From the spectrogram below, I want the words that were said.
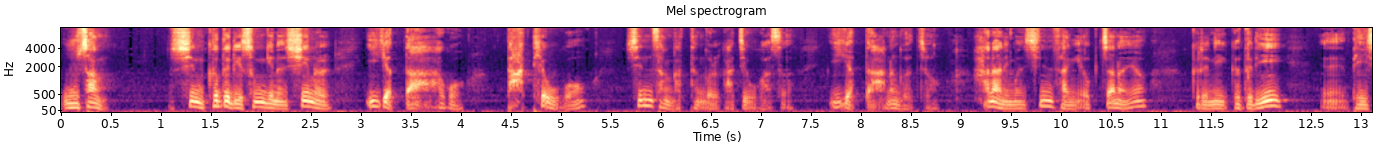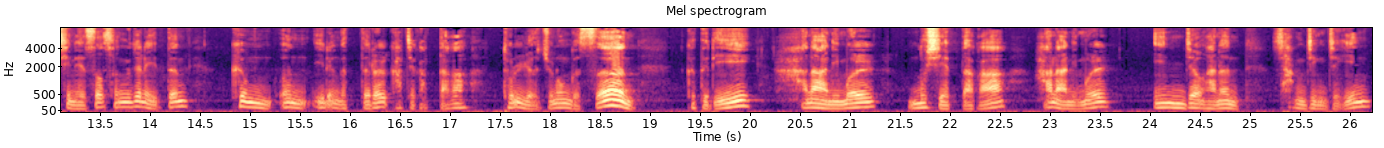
우상, 신, 그들이 섬기는 신을 이겼다 하고 다 태우고 신상 같은 걸 가지고 가서 이겼다 하는 거죠. 하나님은 신상이 없잖아요. 그러니 그들이 대신해서 성전에 있던 금, 은 이런 것들을 가져갔다가 돌려주는 것은 그들이 하나님을 무시했다가 하나님을 인정하는 상징적인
